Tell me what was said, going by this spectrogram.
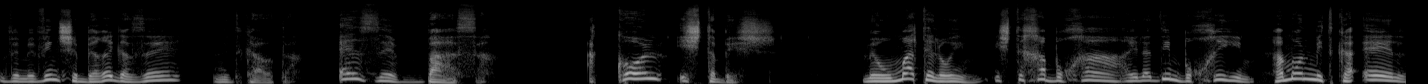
ומבין שברגע זה נדקרת. איזה באסה. הכל השתבש. מהומת אלוהים, אשתך בוכה, הילדים בוכים, המון מתקהל,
